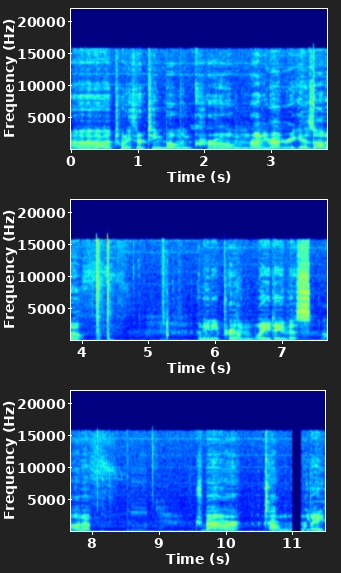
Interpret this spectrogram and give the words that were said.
Uh, 2013 Bowman Chrome Ronnie Rodriguez auto. Panini Prism Wade Davis auto. Bauer Tom base.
